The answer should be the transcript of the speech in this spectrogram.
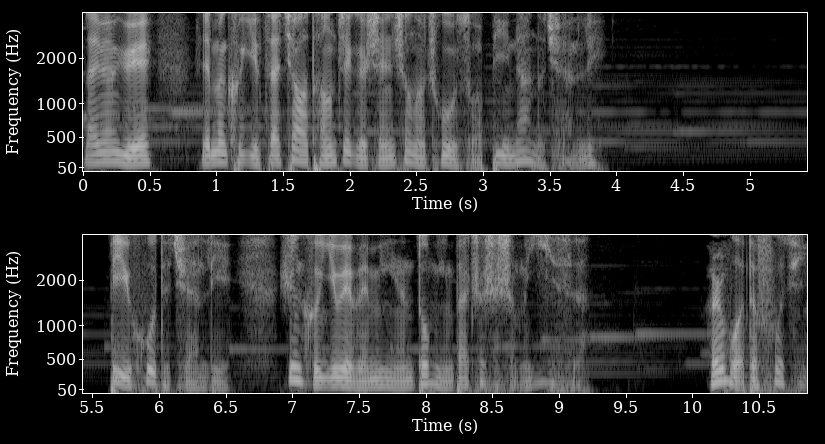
来源于人们可以在教堂这个神圣的处所避难的权利。庇护的权利，任何一位文明人都明白这是什么意思。而我的父亲，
